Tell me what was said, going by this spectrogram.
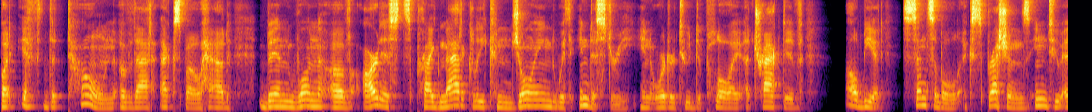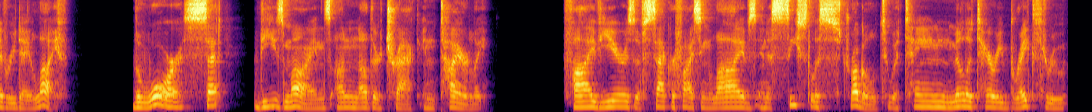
But if the tone of that expo had been one of artists pragmatically conjoined with industry in order to deploy attractive, albeit sensible, expressions into everyday life, the war set these minds on another track entirely. Five years of sacrificing lives in a ceaseless struggle to attain military breakthrough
